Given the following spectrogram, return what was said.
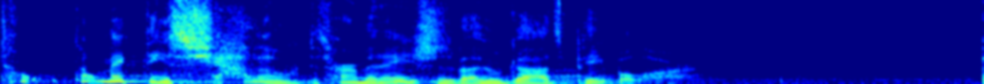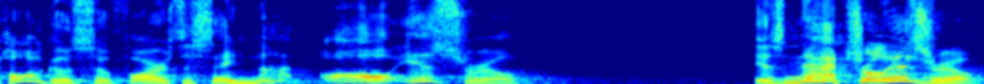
don't, don't make these shallow determinations about who God's people are. Paul goes so far as to say, not all Israel is natural Israel.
